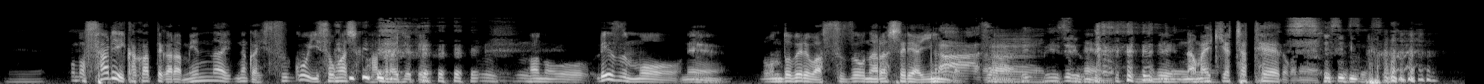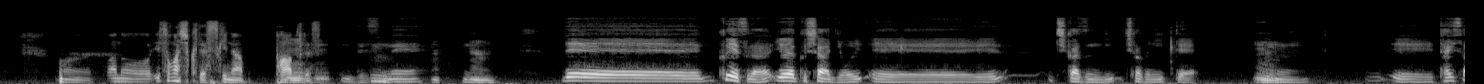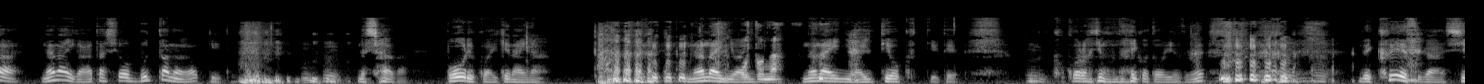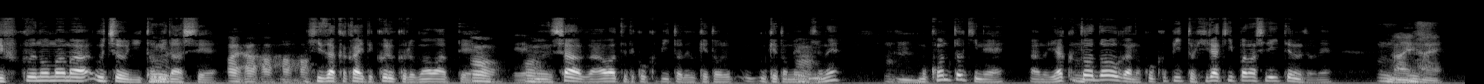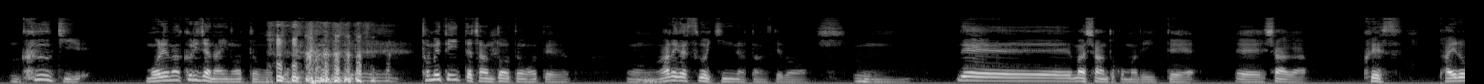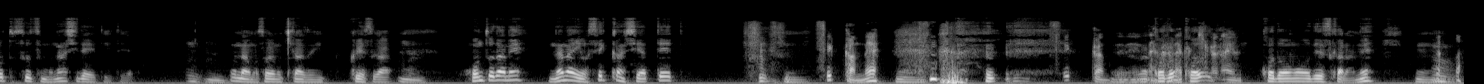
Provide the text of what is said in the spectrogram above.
ねこのサリーかかってからみんな、なんかすごい忙しく働いてて、うん。あの、レズンもね、ロンドベルは鈴を鳴らしてりゃいいんだああ、そうから、だ。名台詞ね生意気やっちゃって、とかね。そ うそうそうそう。うんあの、忙しくて好きなパートです。ですね。ううんん。で、クエスがようやくシャアにおい、えー、近づに、近くに行って、う。うんん。えー、大佐、七位が私をぶったのよって言って。うん。で、シャアが、暴力はいけないな。七位には大、人。七位には言っておくって言って、うん。心にもないことを言うんですよね。で、クエスが私服のまま宇宙に飛び出して。膝抱えてくるくる回って、うん。うん、シャアが慌ててコックピットで受け取る、受け止めるんですよね。うんもうこの時ね、あの、ヤクト動画のコックピット開きっぱなしで行ってるんですよね。うん。はいはい。空気、漏れまくりじゃないのって思って。止めていったちゃんとって思って、うん、あれがすごい気になったんですけど、う。うんん、で、まあ、シャアのとこまで行って、えーシャアが、クエス、パイロットスーツもなしでって言って、うん。うんほんならもうそれも聞かずにクエスが、うん。本当だね、七位を折檻してやってって。うんせっかんね。うんせっかんってね。子供ですからね。う。うんん。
